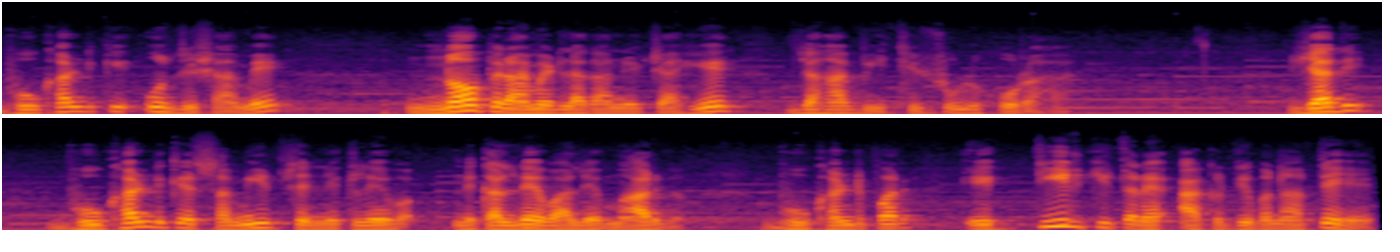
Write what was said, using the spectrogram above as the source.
भूखंड की उस दिशा में नौ पिरामिड लगाने चाहिए जहाँ वीथीशूल हो रहा है। यदि भूखंड के समीप से निकले निकलने वाले मार्ग भूखंड पर एक तीर की तरह आकृति बनाते हैं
